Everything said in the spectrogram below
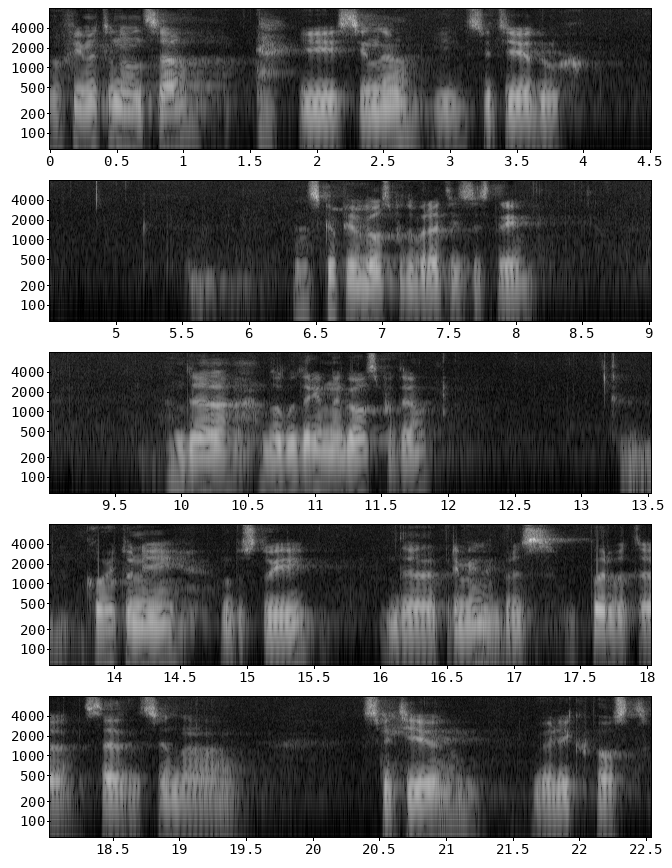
В името на Отца и Сина и Светия Дух. Скъпи Господи, брати и сестри, да благодарим на Господа, който ни удостои да преминем през първата седмица на Светия Велик пост.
